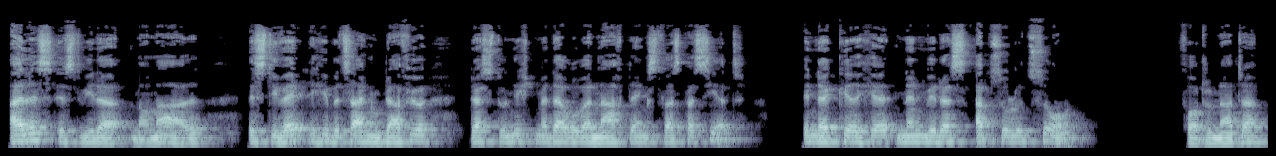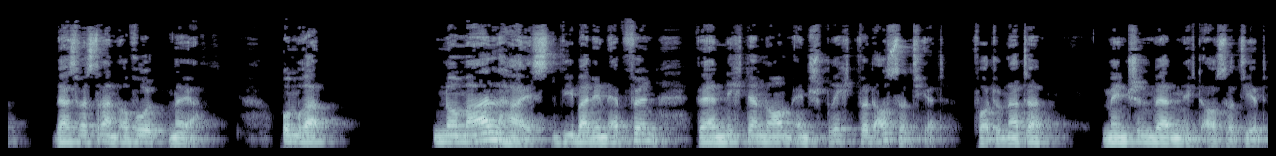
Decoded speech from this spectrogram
alles ist wieder normal, ist die weltliche Bezeichnung dafür, dass du nicht mehr darüber nachdenkst, was passiert. In der Kirche nennen wir das Absolution. Fortunata, da ist was dran, obwohl, naja. Umra, normal heißt, wie bei den Äpfeln, wer nicht der Norm entspricht, wird aussortiert. Fortunata, Menschen werden nicht aussortiert.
